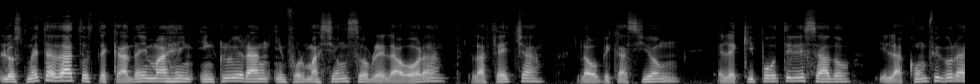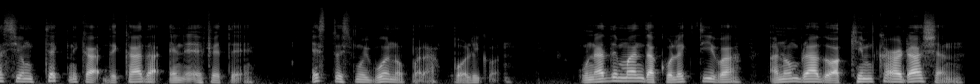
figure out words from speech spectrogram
Los metadatos de cada imagen incluirán información sobre la hora, la fecha, la ubicación, el equipo utilizado y la configuración técnica de cada NFT. Esto es muy bueno para Polygon. Una demanda colectiva ha nombrado a Kim Kardashian,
